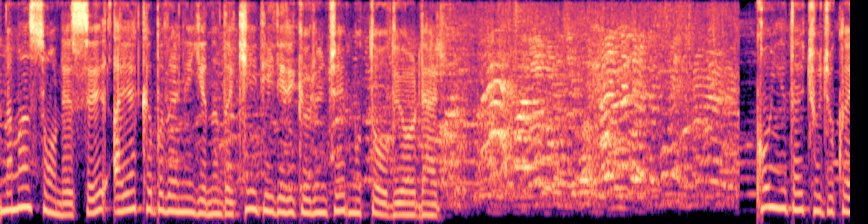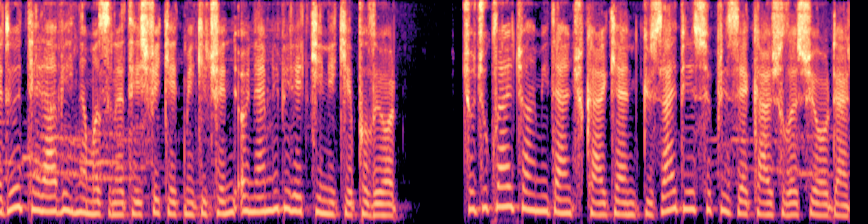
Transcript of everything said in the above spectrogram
Namaz sonrası ayakkabılarının yanındaki hediyeleri görünce mutlu oluyorlar. Konya'da çocukları teravih namazına teşvik etmek için önemli bir etkinlik yapılıyor. Çocuklar camiden çıkarken güzel bir sürprizle karşılaşıyorlar.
